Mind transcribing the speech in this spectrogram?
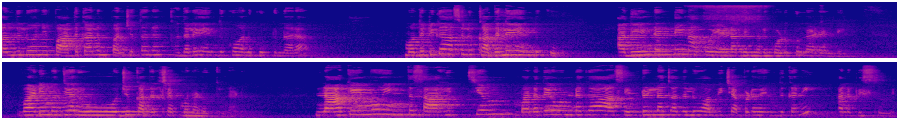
అందులోని పాతకాలం పంచతంత్రం కథలే ఎందుకు అనుకుంటున్నారా? మొదటిగా అసలు కథలే ఎందుకు? అదేంటంటే నాకు ఏడాదిన్నర కొడుకున్నాడండి. వాడి మధ్య రోజు కథలు చెప్పమని అడుగుతున్నాడు నాకేమో ఇంత సాహిత్యం మనదే ఉండగా ఆ సిండ్రిల్ల కథలు అవి చెప్పడం ఎందుకని అనిపిస్తుంది.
